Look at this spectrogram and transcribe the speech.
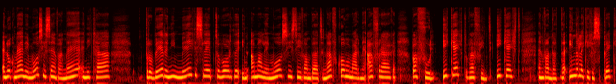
en ook mijn emoties zijn van mij en ik ga proberen niet meegesleept te worden in allemaal emoties die van buitenaf komen, maar mij afvragen, wat voel ik echt, wat vind ik echt? En van dat, dat innerlijke gesprek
